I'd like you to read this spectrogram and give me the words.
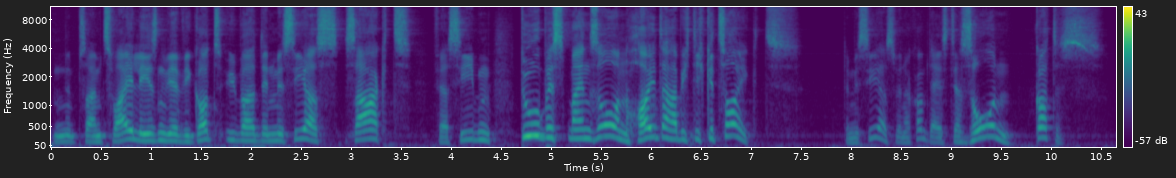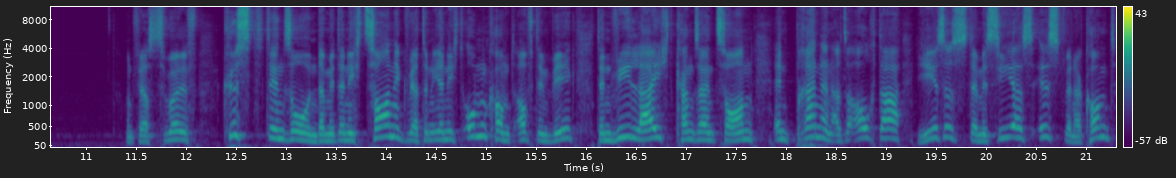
In Psalm 2 lesen wir, wie Gott über den Messias sagt, Vers 7, du bist mein Sohn, heute habe ich dich gezeugt. Der Messias, wenn er kommt, er ist der Sohn Gottes. Und Vers 12, küsst den Sohn, damit er nicht zornig wird und ihr nicht umkommt auf dem Weg, denn wie leicht kann sein Zorn entbrennen. Also auch da, Jesus, der Messias, ist, wenn er kommt,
